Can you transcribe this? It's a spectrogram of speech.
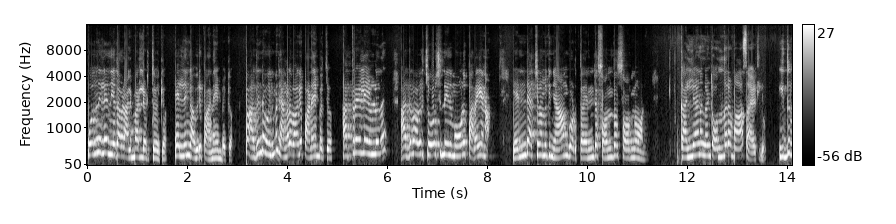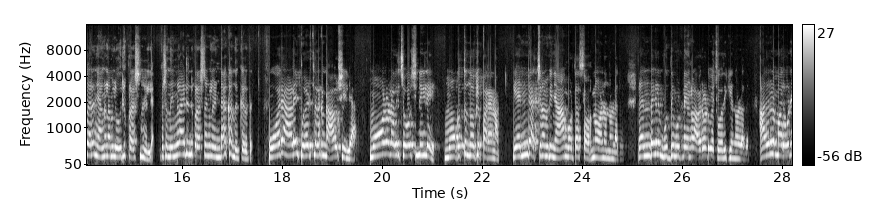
ഒന്നില്ലേ നീ അത് അവിടെ അലമാരിൽ എടുത്തു വെക്കും. അല്ലെങ്കിൽ അവർ പണയം വെക്കും. അപ്പൊ അതിന്റെ മുൻപ് ഞങ്ങൾ വാങ്ങി പണയം വെച്ചു. അത്രയല്ലേ ഉള്ളത്? അഥവാ അവർ ചോദിച്ചിട്ടുണ്ടെങ്കിൽ മോൾ പറയണം. എന്റെ അച്ഛനമ്മയ്ക്ക് ഞാൻ കൊടുത്ത എന്റെ സ്വന്തം സ്വർണമാണ് കല്യാണം കണ്ട് ഒന്നര മാസമായിട്ടുള്ളൂ ഇതുവരെ ഞങ്ങൾ തമ്മിൽ ഒരു പ്രശ്നമില്ല. പക്ഷെ നിങ്ങളായിട്ട് എന്റെ പ്രശ്നങ്ങൾ ഉണ്ടാക്കാൻ നിൽക്കരുത്. ഒരാളെയും പേടിച്ച് നടക്കേണ്ട ആവശ്യമില്ല. മോളോട് അവർ ചോദിച്ചിട്ടുണ്ടെങ്കിലേ മുഖത്ത് നോക്കി പറയണം. എന്റെ അച്ഛനമ്മയ്ക്ക് ഞാൻ കൊടുത്ത സ്വർണമാണെന്നുള്ളത് എന്തെങ്കിലും ബുദ്ധിമുട്ടുണ്ടെങ്കിൽ നിങ്ങൾ അവരോട് പോയി ചോദിക്കുന്നുള്ളത് അതിനുള്ള മറുപടി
